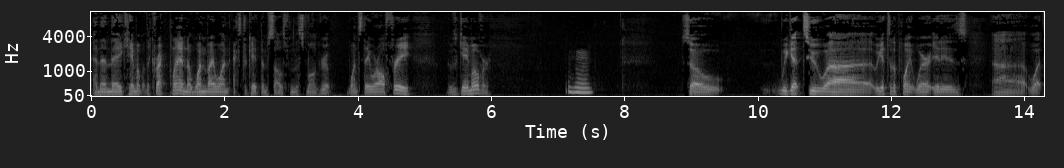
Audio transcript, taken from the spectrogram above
and then they came up with the correct plan to one by one extricate themselves from the small group. Once they were all free, it was game over. So we get to uh, we get to the point where it is uh, what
